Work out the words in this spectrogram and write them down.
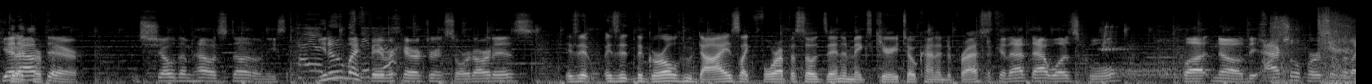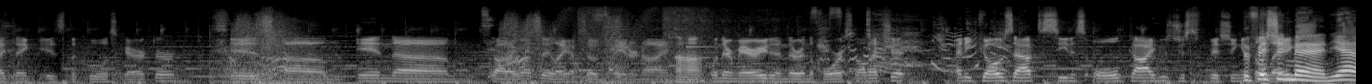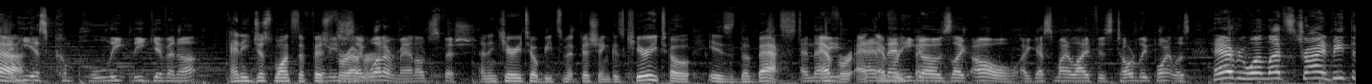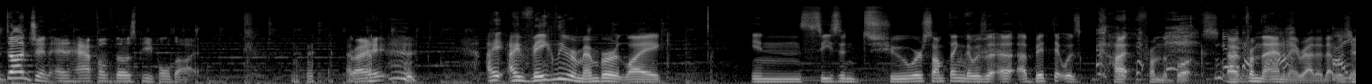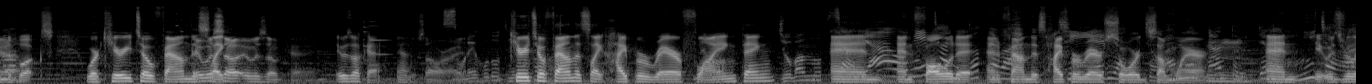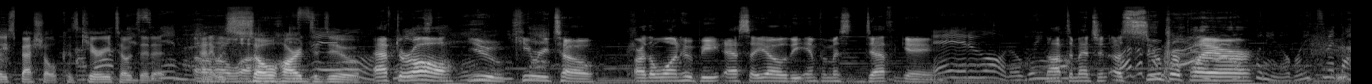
Get Good, out perfect. there and show them how it's done, Onisa. You know who my favorite character in Sword Art is? Is it is it the girl who dies like four episodes in and makes Kirito kind of depressed? Okay, that that was cool. But no, the actual person that I think is the coolest character is um, in um, God, I want to say like episode eight or 9 Uh-huh. when they're married and they're in the forest and all that shit. And he goes out to see this old guy who's just fishing. The at fishing lake, man, yeah. And he has completely given up. And he just wants to fish and he's forever. just like, whatever, man, I'll just fish. And then Kirito beats him at fishing because Kirito is the best And then ever he, at and everything. then he goes like, "Oh, I guess my life is totally pointless. Hey, everyone, let's try and beat the dungeon." And half of those people die. right? I, I vaguely remember like in season two or something there was a, a bit that was cut from the books uh, from the anime rather that was in the books where Kirito found It this was like o- it was okay. It was okay yeah It was all right. Kirito found this like hyper rare flying thing and and followed it and found this hyper rare sword somewhere and it was really special because Kirito did it and it was Oh, wow. so hard to do After all, you Kirito are the one who beat Sao, the infamous death game. Not to mention a super player.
